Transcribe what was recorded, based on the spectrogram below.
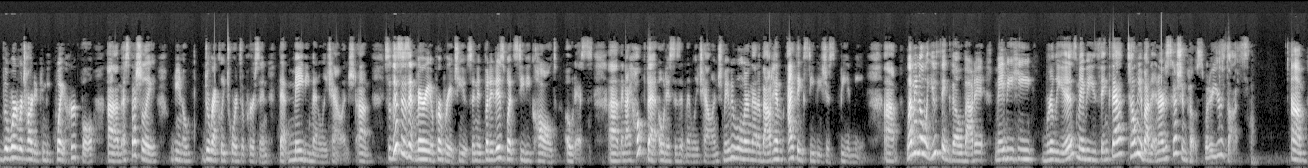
the word retarded can be quite hurtful, um, especially you know directly towards a person that may be mentally challenged. Um, so this isn't very appropriate to use, and it, but it is what Stevie called Otis, um, and I hope that Otis isn't mentally challenged. Maybe we'll learn that about him. I think Stevie's just being mean. Um, let me know what you think though about it. Maybe he really is. Maybe you think that. Tell me about it in our discussion post. What are your thoughts? Um,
